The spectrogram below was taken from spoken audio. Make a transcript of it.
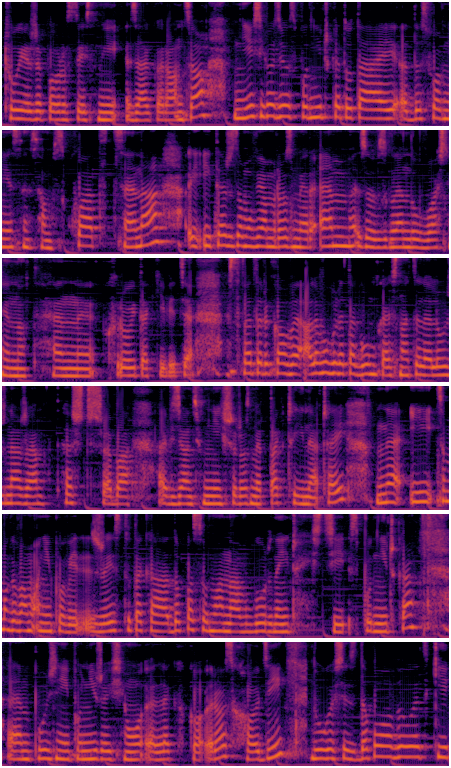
czuję, że po prostu jest mi za gorąco. Jeśli chodzi o spódniczkę, tutaj dosłownie jest ten sam skład, cena i, i też zamówiłam rozmiar M ze względu właśnie na ten krój taki, wiecie, sweterkowy, ale w ogóle ta gumka jest na tyle luźna, że też trzeba wziąć mniejszy rozmiar, tak czy inaczej. I co mogę Wam o niej powiedzieć? Że jest to taka dopasowana w górnej części spódniczka, później poniżej się lekko rozchodzi. Długość jest do połowy łydki,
